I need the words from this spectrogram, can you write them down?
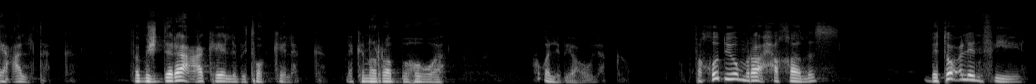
إعالتك. فمش دراعك هي اللي بتوكلك. لكن الرب هو هو اللي بيعولك. فخد يوم راحة خالص بتعلن فيه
